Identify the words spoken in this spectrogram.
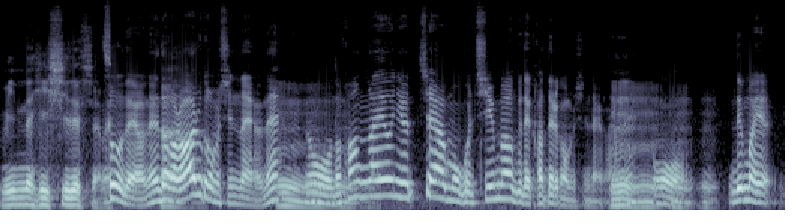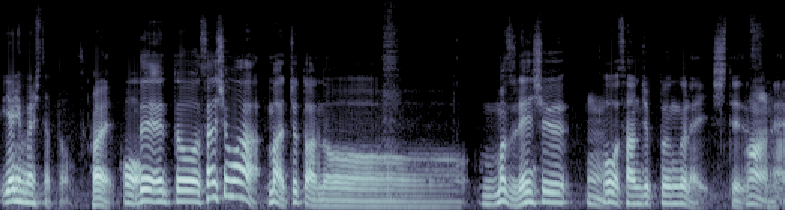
みんな必死でしたね。そうだよね。だからあるかもしれないよね、うん。う考えようによっちゃもうチームワークで勝てるかもしれないからね、うんうんうんでまあややりましたと。はい。でえっと最初はまあちょっとあのーまず練習を30分ぐらいしてですね、はいはいは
